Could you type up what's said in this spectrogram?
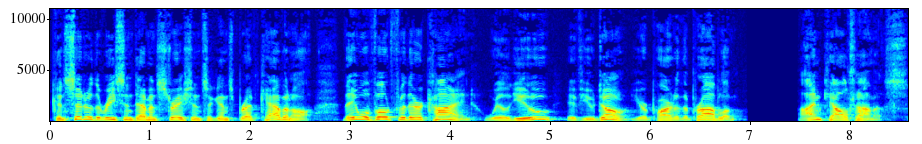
Consider the recent demonstrations against Brett Kavanaugh. They will vote for their kind. Will you? If you don't, you're part of the problem. I'm Cal Thomas.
